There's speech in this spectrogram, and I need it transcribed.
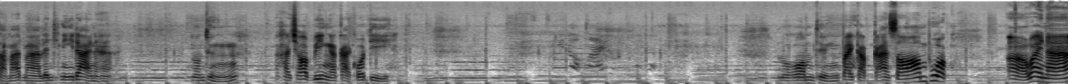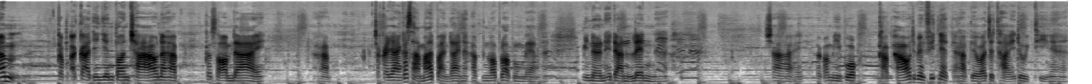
สามารถมาเล่นที่นี่ได้นะฮะรวมถึงถ้าใครชอบวิ่งอากาศโคตรดีรวมถึงไปกับการซ้อมพวกว่ายน้ำกับอากาศเย็นๆตอนเช้านะครับ ก็ซ้อมได้ จักรยานก็สามารถปั่นได้นะครับรอบๆโรงแรมนะมีเนินให้ดันเล่นนะฮะใช่แล้วก็มีพวกขับเฮาส์ที่เป็นฟิตเนสนะครับเดี๋ยวว่าจะถ่ายให้ดูอีกทีนะฮะ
